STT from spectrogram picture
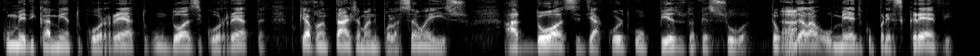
com medicamento correto, com dose correta, porque a vantagem da manipulação é isso a dose de acordo com o peso da pessoa. Então, quando ah. ela, o médico prescreve,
